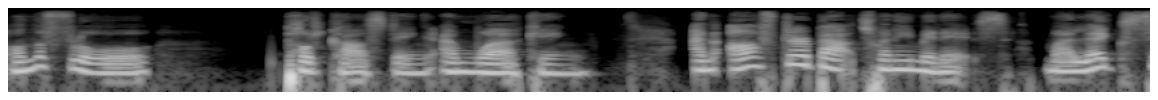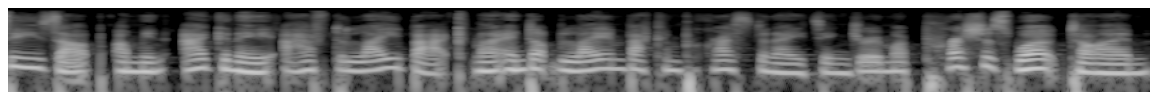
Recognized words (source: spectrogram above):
on the floor, podcasting and working. And after about 20 minutes, my leg seize up. I'm in agony. I have to lay back and I end up laying back and procrastinating during my precious work time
